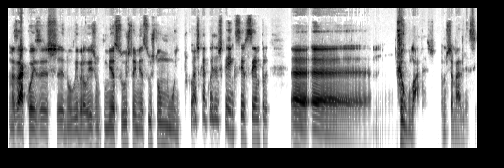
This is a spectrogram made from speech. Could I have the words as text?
mas há coisas eh, no liberalismo que me assustam e me assustam muito, porque eu acho que há coisas que têm que ser sempre uh, uh, reguladas, vamos chamar-lhe assim.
